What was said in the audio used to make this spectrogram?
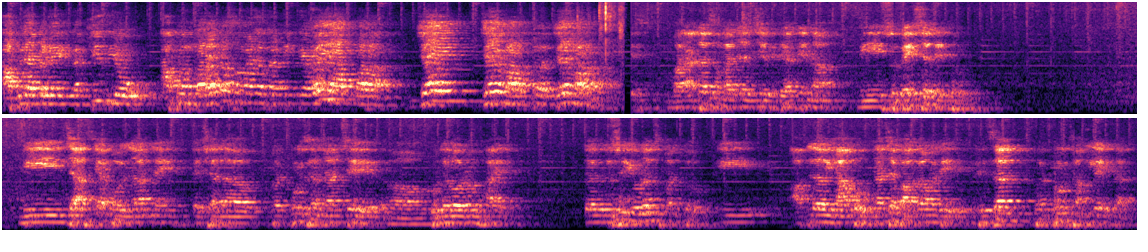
आपल्याकडे नक्कीच येऊ. आपण मराठा समाजासाठी केव्हाही हात मारा. जय जय महाराष्ट्र जय महाराष्ट्र मराठा समाजाच्या विद्यार्थ्यांना मी शुभेच्छा देतो. मी जास्त काय बोलणार नाही. त्याच्याला भरपूर जणांचे कुलगौरव आहे तर दुसरी एवढंच म्हणतो की आपलं ह्या कोकणाच्या भागामध्ये रिझल्ट भरपूर चांगले येतात.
